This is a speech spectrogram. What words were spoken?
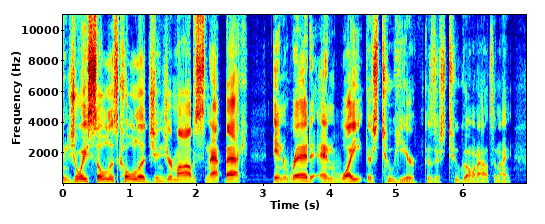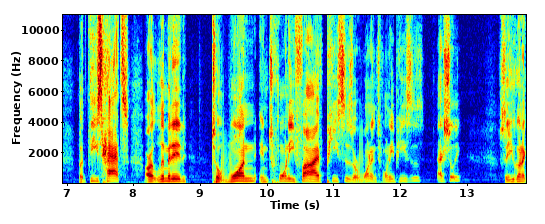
Enjoy Soulless Cola Ginger Mob Snapback in red and white. There's two here because there's two going out tonight. But these hats are limited to one in 25 pieces or one in 20 pieces, actually. So you're gonna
